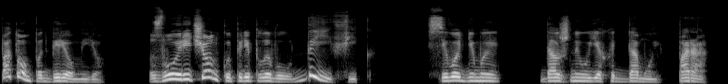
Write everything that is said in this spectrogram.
потом подберем ее. Злую речонку переплыву, да и фиг. Сегодня мы должны уехать домой, пора.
